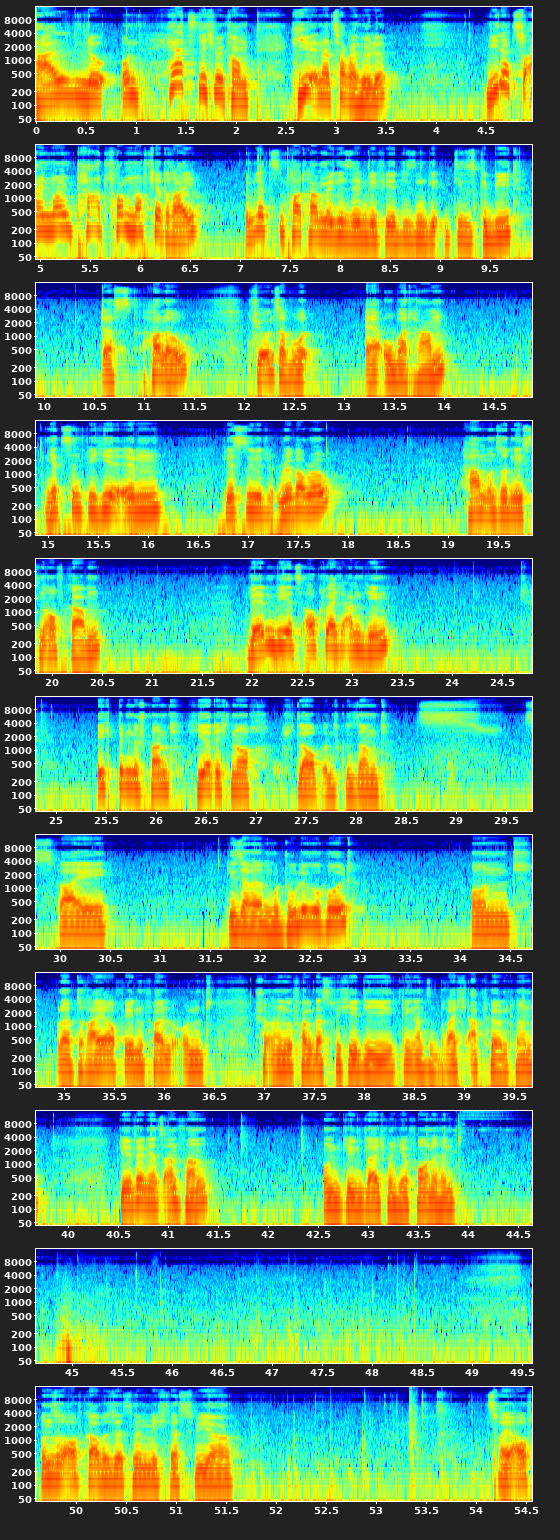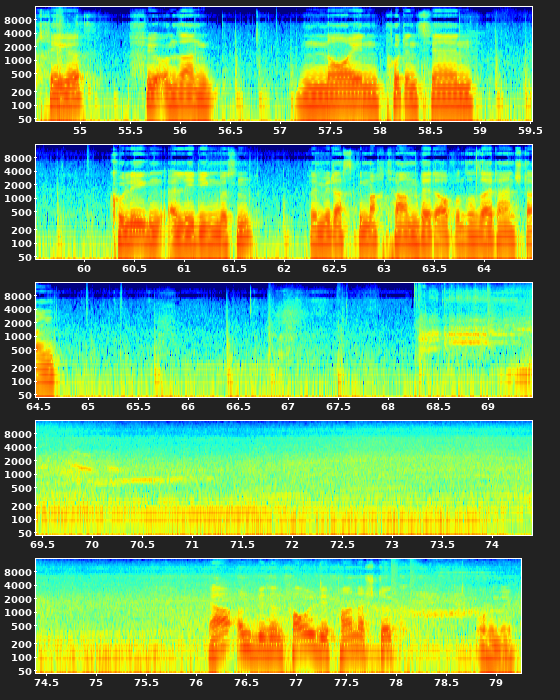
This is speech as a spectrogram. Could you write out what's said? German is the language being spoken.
Hallo und herzlich willkommen hier in der Zockerhöhle. Wieder zu einem neuen Part von Mafia 3. Im letzten Part haben wir gesehen, wie wir diesen, dieses Gebiet, das Hollow, für uns erobert haben. Jetzt sind wir hier in wie heißt die, River Row, haben unsere nächsten Aufgaben. Werden wir jetzt auch gleich angehen. Ich bin gespannt. Hier hatte ich noch, ich glaube insgesamt zwei dieser Module geholt und oder drei auf jeden Fall und schon angefangen, dass wir hier die, den ganzen Bereich abhören können. Wir werden jetzt anfangen und gehen gleich mal hier vorne hin. Unsere Aufgabe ist jetzt nämlich, dass wir zwei Aufträge für unseren neuen potenziellen Kollegen erledigen müssen. Wenn wir das gemacht haben, wird er auf unsere Seite einsteigen. Ja, und wir sind faul, wir fahren das Stück. Oh Himmel.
